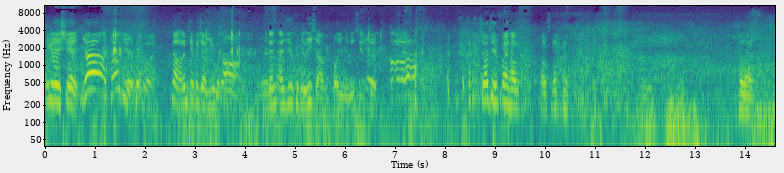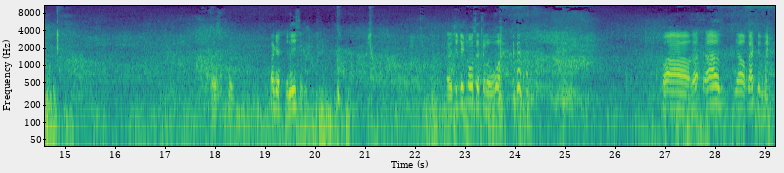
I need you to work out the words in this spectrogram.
Look at this shit. Yo, I told you. No, let me take a picture of you with it. Oh. Then, and you could release it before you release it. too. Oh, Show to your friend how, how small. On. That's good. Okay, release it. Uh, you should get closer to the wall. wow, that, that was, yeah, back to back.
